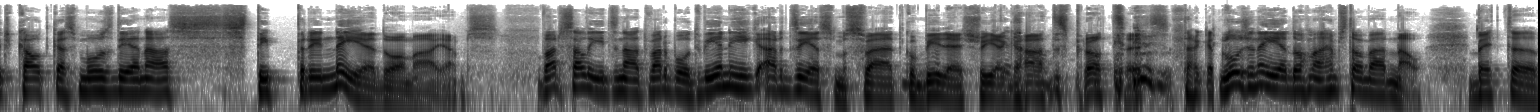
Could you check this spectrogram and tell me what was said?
ir kaut kas mūsdienās stipri neiedomājams var salīdzināt varbūt vienīgi ar dziesmu svētku biļešu iegādes procesu. Tā kā gluži neiedomājams tomēr nav. Bet uh,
